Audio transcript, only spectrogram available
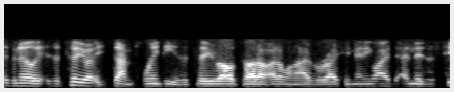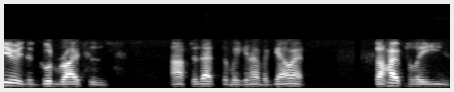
as an early as a two year old. He's done plenty as a two year old, so I don't, I don't want to over race him anyway. And there's a series of good races after that that we can have a go at. So hopefully he's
